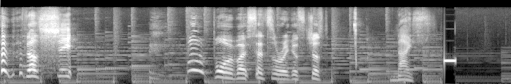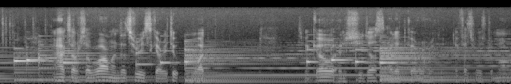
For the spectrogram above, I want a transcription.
Does she? Oh boy, my censoring is just nice. Her hugs are so warm and that's really scary too. What? We go and she just let go of her. The festival is tomorrow.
